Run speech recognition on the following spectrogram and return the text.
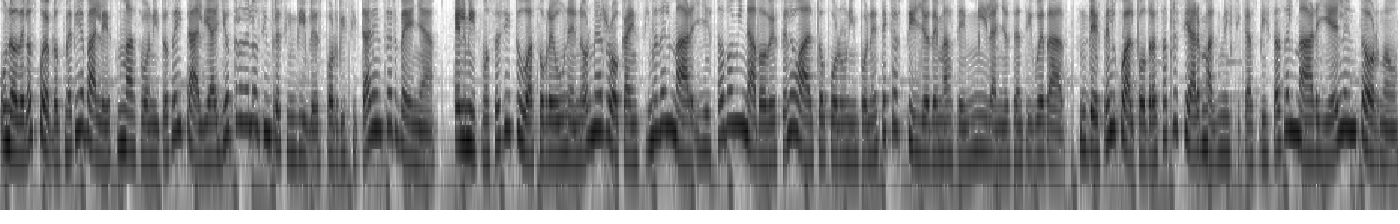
uno de los pueblos medievales más bonitos de Italia y otro de los imprescindibles por visitar en Cerdeña. El mismo se sitúa sobre una enorme roca encima del mar y está dominado desde lo alto por un imponente castillo de más de mil años de antigüedad, desde el cual podrás apreciar magníficas vistas del mar y el entorno.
